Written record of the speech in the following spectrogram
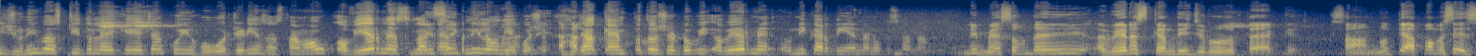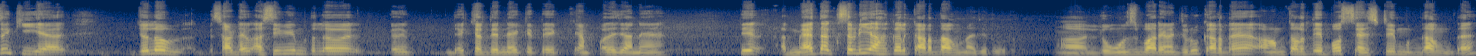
ਯੂਨੀਵਰਸਿਟੀ ਤੋਂ ਲੈ ਕੇ ਜਾਂ ਕੋਈ ਹੋਰ ਜਿਹੜੀਆਂ ਸੰਸਥਾਵਾਂ ਉਹ ਅਵੇਅਰਨੈਸ ਸਰ, ਕੈਂਪ ਨਹੀਂ ਲਾਉਂਦੀਆਂ ਕੁਝ ਜਾਂ ਕੈਂਪ ਤੋਂ ਛੱਡੋ ਵੀ ਅਵੇਅਰਨੈਸ ਨਹੀਂ ਕਰਦੀਆਂ ਇਹਨਾਂ ਨੂੰ ਕਿਸਾਨਾਂ ਨੂੰ। ਨਹੀਂ ਮੈਂ ਸਮਝਦਾ ਅਵੇਅਰਨੈਸ ਕਰਨ ਦੀ ਜ਼ਰੂਰਤ ਹੈ ਕਿਸਾਨ ਨੂੰ। ਤੇ ਆਪਾਂ ਵੈਸੇ ਇਸੇ ਕੀ ਹੈ ਚਲੋ ਸਾਡੇ ਅਸੀਂ ਵੀ ਮਤਲਬ ਲੈਕਚਰ ਦਿੰਨੇ ਕਿਤੇ ਕੈਂਪਾਂ ਤੇ ਜਾਂਦੇ ਆ ਤੇ ਮੈਂ ਤਾਂ ਅਕਸਰ ਹੀ ਆਹ ਗੱਲ ਕਰਦਾ ਹੁੰਦਾ ਜ਼ਰੂਰ। ਲੋਨਸ ਬਾਰੇ ਮੈਂ ਜ਼ਰੂਰ ਕਰਦਾ ਹਾਂ। ਆਮ ਤੌਰ ਤੇ ਬਹੁਤ ਸੈਂਸਿਟਿਵ ਮੁੱਦਾ ਹੁੰਦਾ। ਹੈ।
